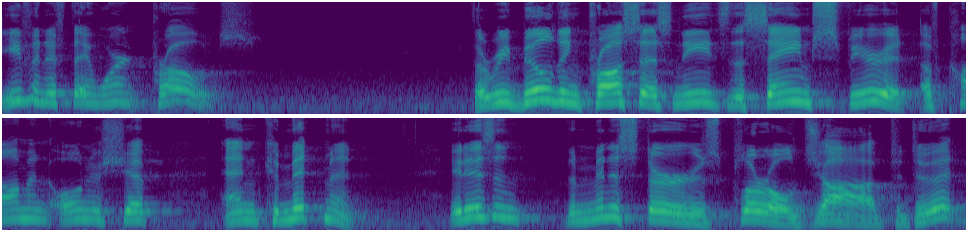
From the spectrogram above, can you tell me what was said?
even if they weren't pros. The rebuilding process needs the same spirit of common ownership and commitment. It isn't the minister's plural job to do it.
